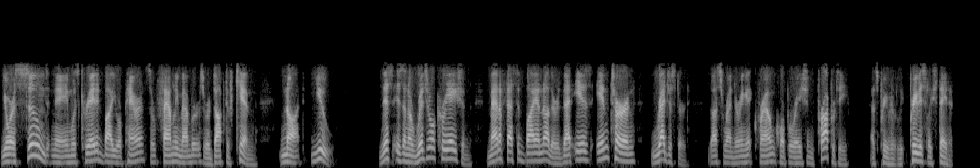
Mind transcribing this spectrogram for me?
Your assumed name was created by your parents or family members or adoptive kin, not you. This is an original creation manifested by another that is in turn registered, thus rendering it Crown Corporation property, as previously, stated.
